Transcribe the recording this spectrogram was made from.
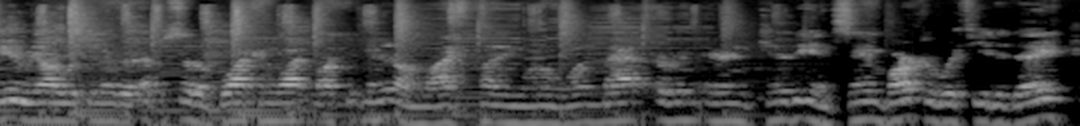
Here we are with another episode of Black and White Market Minute on Life Planning 101. Matt Ervin, Aaron Kennedy, and Sam Barker with you today.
